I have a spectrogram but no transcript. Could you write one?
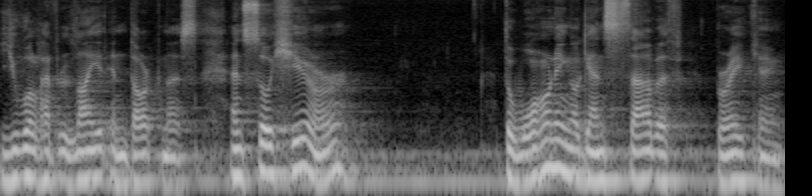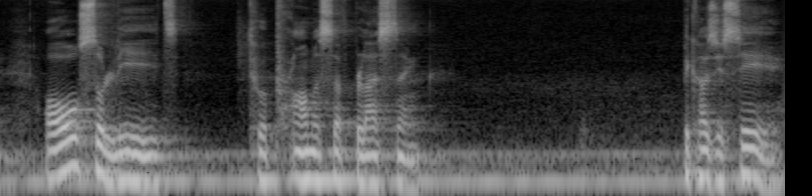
You will have light in darkness. And so here, the warning against Sabbath breaking also leads to a promise of blessing. Because you see,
